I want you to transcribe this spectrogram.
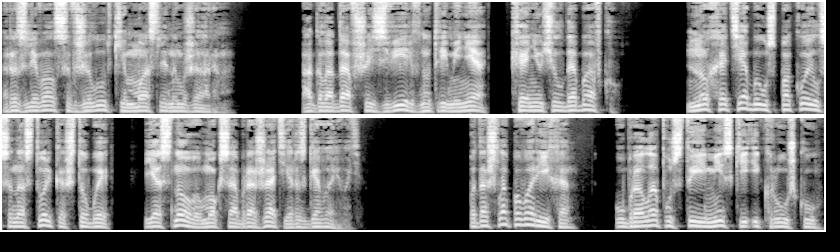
разливался в желудке масляным жаром. Оголодавший зверь внутри меня конючил добавку. Но хотя бы успокоился настолько, чтобы я снова мог соображать и разговаривать. Подошла повариха, убрала пустые миски и кружку,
